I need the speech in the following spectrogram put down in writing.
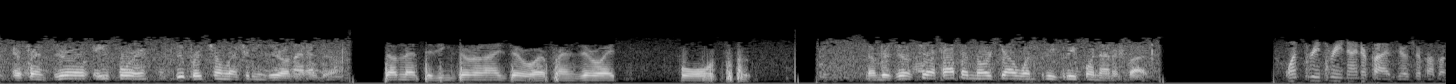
Air France 084 Super, turn left heading 090. Turn left heading 090, Air France 084 Super. Number 0 Sierra Papa, NorCal 133495. 133905, Zero Sierra Papa.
